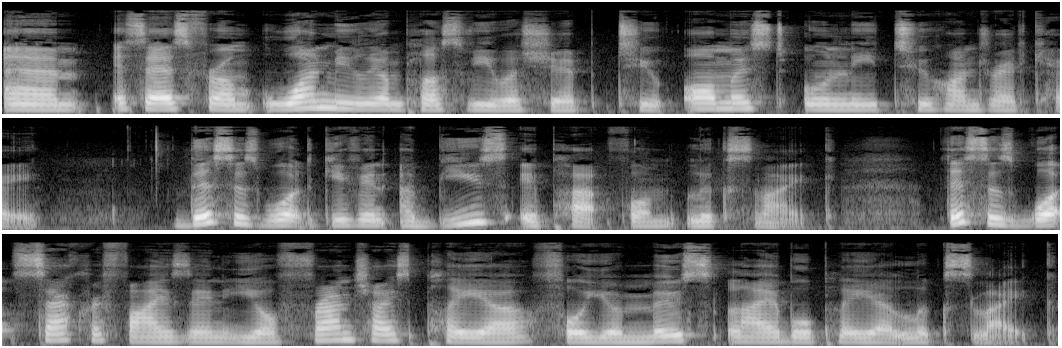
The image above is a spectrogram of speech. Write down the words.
um, it says from 1 million plus viewership to almost only 200k. This is what giving abuse a platform looks like. This is what sacrificing your franchise player for your most liable player looks like.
